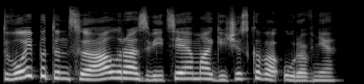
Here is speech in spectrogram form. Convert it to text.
«Твой потенциал развития магического уровня».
